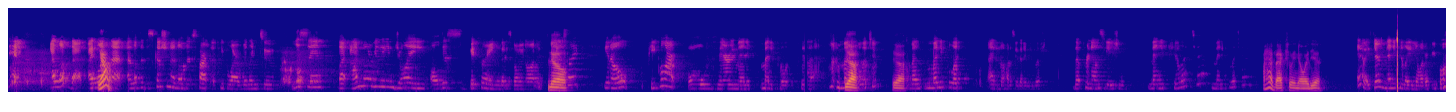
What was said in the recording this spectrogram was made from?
Yeah. I love that. I love Yeah. that. I love the discussion. I love this part that people are willing to listen. But I'm not really enjoying all this bickering that is going on. It No. feels like, you know, people are all very mani- manipulative. Yeah. Yeah. Man- manipula- I don't know how to say that in English. The pronunciation manipulative, manipulative. I have actually no idea. Anyways, they're manipulating a lot of people.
